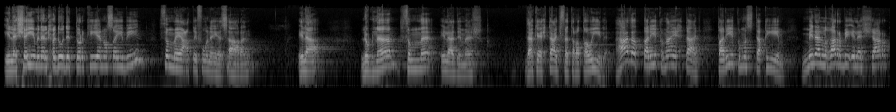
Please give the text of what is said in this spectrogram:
إلى شيء من الحدود التركية نصيبين. ثم يعطفون يسارا إلى لبنان ثم إلى دمشق. ذاك يحتاج فترة طويلة. هذا الطريق ما يحتاج. طريق مستقيم من الغرب إلى الشرق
